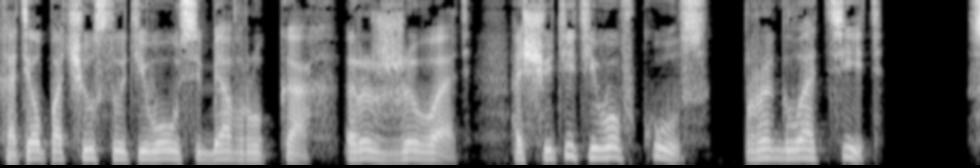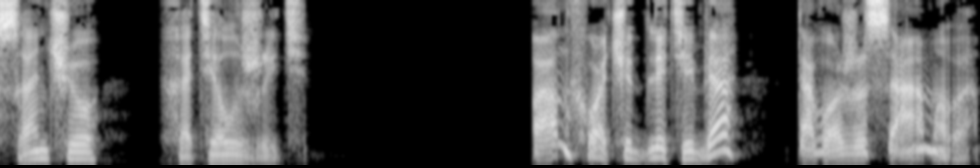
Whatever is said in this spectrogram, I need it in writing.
Хотел почувствовать его у себя в руках, разжевать, ощутить его вкус, проглотить, Санчо хотел жить. «Он хочет для тебя того же самого»,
